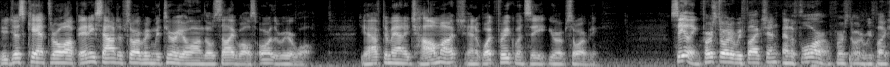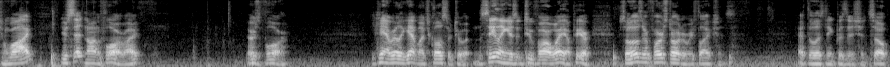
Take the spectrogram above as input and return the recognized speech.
You just can't throw up any sound absorbing material on those sidewalls or the rear wall. You have to manage how much and at what frequency you're absorbing. Ceiling, first order reflection, and the floor, first order reflection. Why? You're sitting on the floor, right? There's the floor. You can't really get much closer to it. The ceiling isn't too far away up here. So those are first order reflections at the listening position. So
